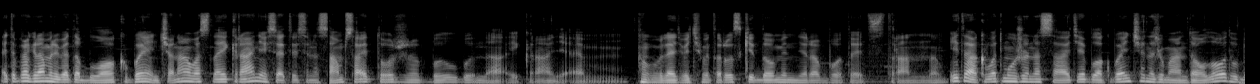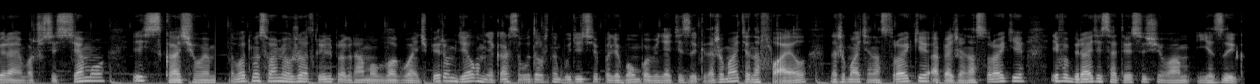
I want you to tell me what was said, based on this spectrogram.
Эта программа, ребята, Blockbench. Она у вас на экране, и, соответственно, сам сайт тоже был бы на экране. Эм, Блять, почему-то русский домен не работает, странно. Итак, вот мы уже на сайте Blockbench, нажимаем Download, выбираем вашу систему и скачиваем. Вот мы с вами уже открыли программу Blockbench. Первым делом, мне кажется, вы должны будете по-любому поменять язык. Нажимаете на файл, нажимаете настройки, опять же настройки, и выбирайте соответствующий вам язык.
